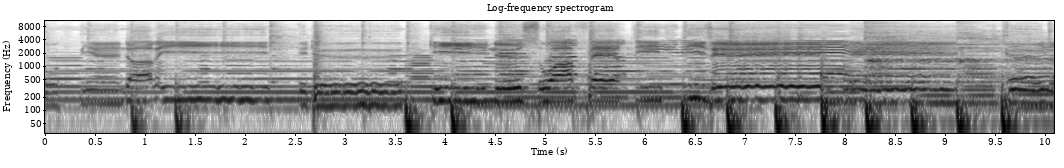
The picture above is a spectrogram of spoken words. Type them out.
qui ne soit fertilisé, que le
